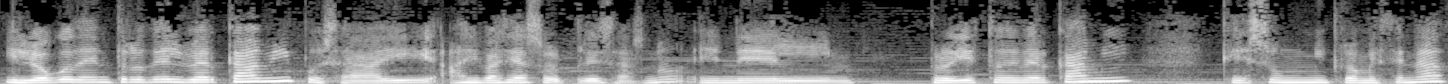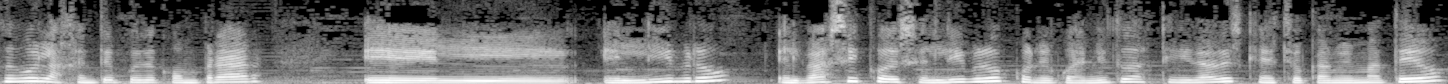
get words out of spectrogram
Y luego dentro del Berkami, pues hay, hay varias sorpresas, ¿no? En el proyecto de Berkami, que es un micromecenazgo, la gente puede comprar el, el libro, el básico es el libro con el cuadernito de actividades que ha hecho Carmen Mateo,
